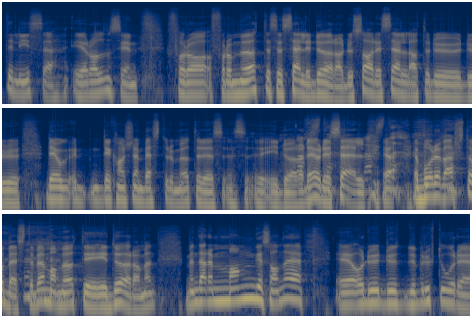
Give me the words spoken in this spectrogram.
etter Lise i rollen sin for å, for å, møte seg selv i døra. Du sa det selv at du, du det, er jo, det, er kanskje den beste du møter i døra. Det er jo deg selv. Ja, både verste og beste. Hvem man møter i døra. Men, men det er mange sånne eh, Og du, du, du brukte ordet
